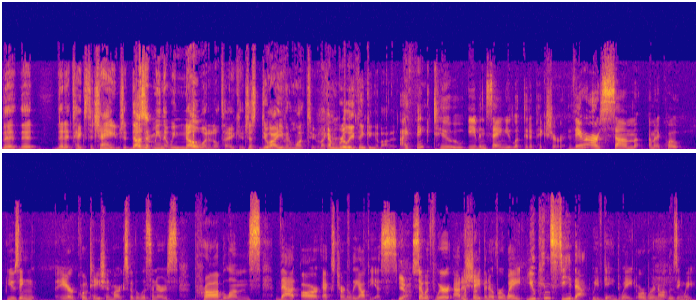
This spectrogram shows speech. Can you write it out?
that that that it takes to change? It doesn't mean that we know what it'll take. It's just do I even want to? Like I'm really thinking about it. I think too, even saying you looked at a picture, there are some, I'm going to quote using air quotation marks for the listeners, problems that are externally obvious. Yeah. So if we're out of shape and overweight, you can see that we've gained weight or we're not losing weight.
